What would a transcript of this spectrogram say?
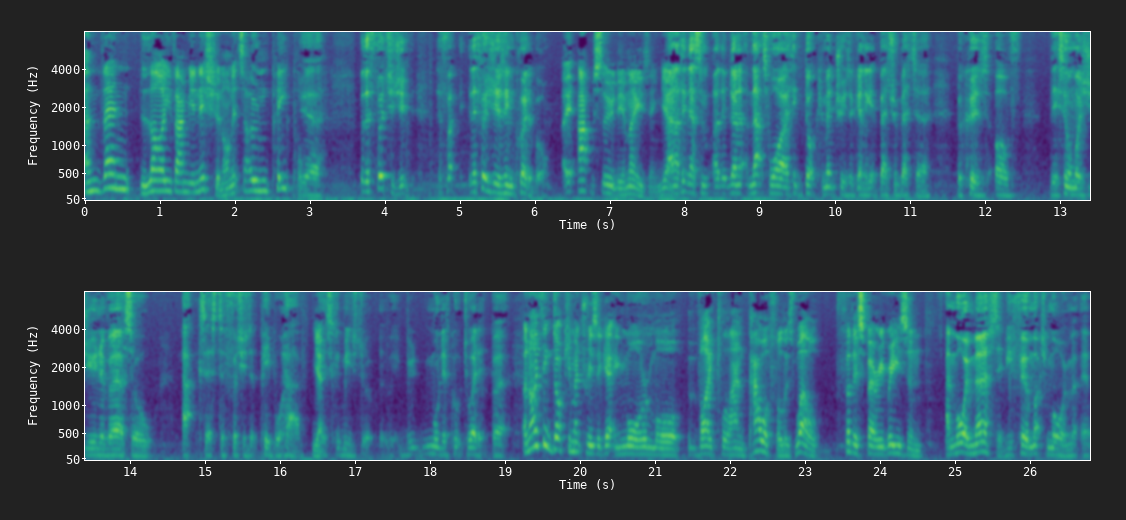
and then live ammunition on its own people. Yeah, but the footage, the, the footage is incredible, Uh, absolutely amazing yeah. And I think that's gonna, and that's why I think documentaries are going to get better and better because of this almost universal access to footage that people have. Yes. it's going to be just- it'd be more difficult to edit, but And I think documentaries are getting more and more vital and powerful as well for this very reason. and more immersive. You feel much more. immer- uh,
